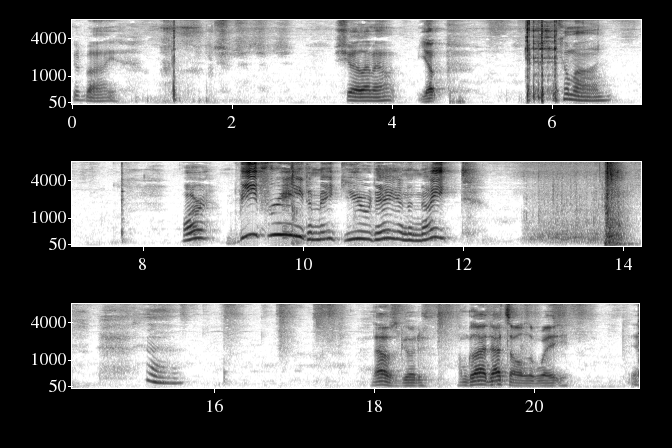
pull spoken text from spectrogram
Goodbye. Shall I'm out? Yep. Come on. Or be free to make you day and a night. That was good. I'm glad that's all the way. Yeah.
